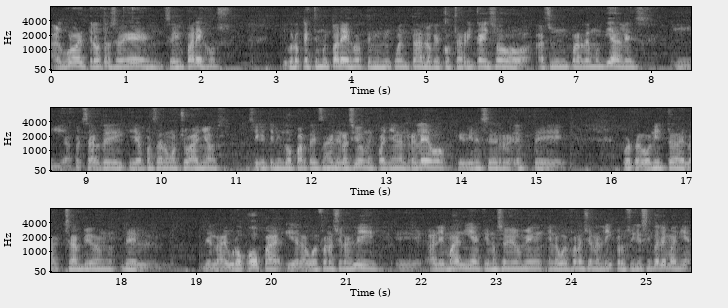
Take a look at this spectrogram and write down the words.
algunos entre otros se ven, se ven parejos. Yo creo que este es muy parejo, teniendo en cuenta lo que Costa Rica hizo hace un par de mundiales y a pesar de que ya pasaron ocho años, sigue teniendo parte de esa generación. España en el relevo, que viene a ser este protagonista de la Champions del, de la Eurocopa y de la UEFA National League. Eh, Alemania, que no se ve bien en la UEFA National League, pero sigue siendo Alemania.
